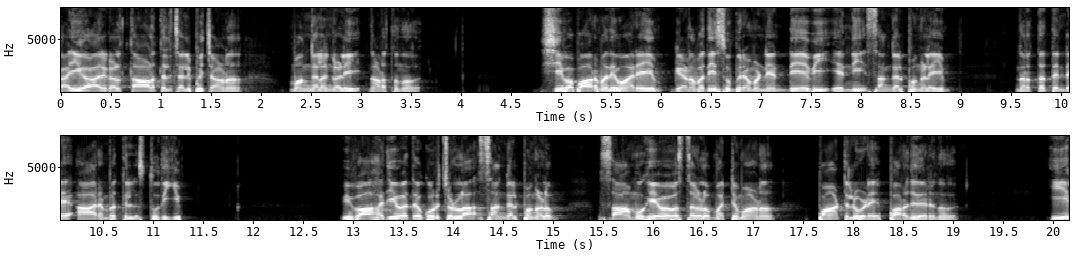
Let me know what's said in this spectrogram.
കൈകാലുകൾ താളത്തിൽ ചലിപ്പിച്ചാണ് മംഗലം കളി നടത്തുന്നത്. ശിവപാർവതിമാരെയും ഗണപതി സുബ്രഹ്മണ്യൻ ദേവി എന്നീ സങ്കല്പങ്ങളെയും നൃത്തത്തിന്റെ ആരംഭത്തിൽ സ്തുതിക്കും. വിവാഹ ജീവിതത്തെക്കുറിച്ചുള്ള സങ്കല്പങ്ങളും സാമൂഹിക വ്യവസ്ഥകളും മറ്റുമാണ് പാട്ടിലൂടെ പറഞ്ഞു തരുന്നത്. ഈ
